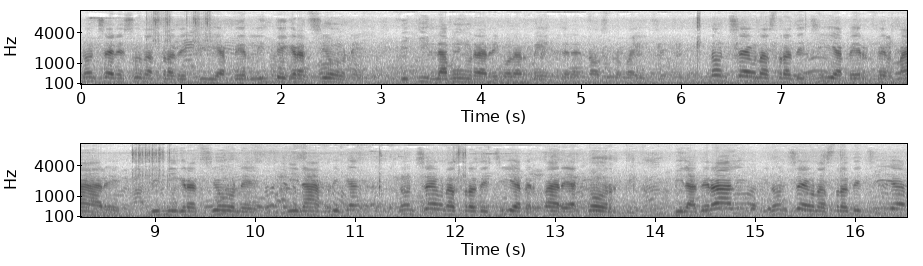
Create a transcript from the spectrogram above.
Non c'è nessuna strategia per l'integrazione di chi lavora regolarmente nel nostro paese. Non c'è una strategia per fermare l'immigrazione in Africa, non c'è una strategia per fare accordi bilaterali, non c'è una strategia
